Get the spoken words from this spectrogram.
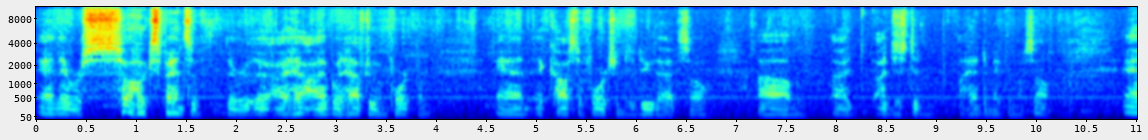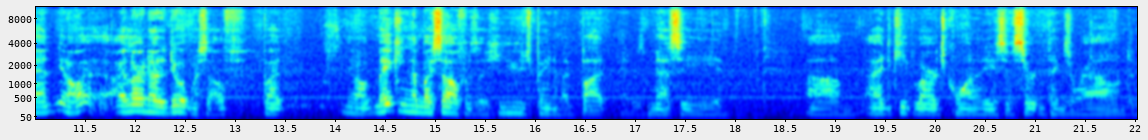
and they were so expensive. They were, I, I would have to import them, and it cost a fortune to do that. So um, I, I just didn't. I had to make them myself. And, you know, I, I learned how to do it myself, but, you know, making them myself was a huge pain in my butt. It was messy. And, um, I had to keep large quantities of certain things around. And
